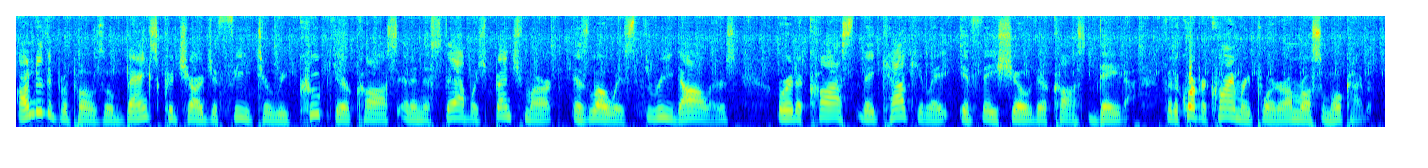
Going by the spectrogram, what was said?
Under the proposal, banks could charge a fee to recoup their costs at an established benchmark as low as $3 or at a cost they calculate if they show their cost data. For the Corporate Crime Reporter, I'm Russell Mokhiber.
